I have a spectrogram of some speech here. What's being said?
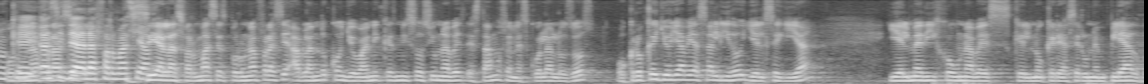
Ok, así a la farmacia. Sí, a las farmacias, por una frase, hablando con Giovanni, que es mi socio, una vez, estamos en la escuela los dos, o creo que yo ya había salido y él seguía, y él me dijo una vez que él no quería ser un empleado.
